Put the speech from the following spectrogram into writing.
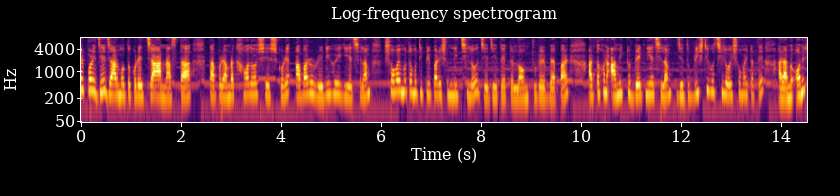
এরপরে যে যার মতো করে চা, নাস্তা, তারপরে আমরা খাওয়া দাওয়া শেষ করে আবারও রেডি হয়ে গিয়েছিলাম। সবাই মোটামুটি প্রিপারেশন নিচ্ছিল যে যেহেতু একটা লং ট্যুরের ব্যাপার, আর তখন আমি একটু ব্রেক নিয়েছিলাম, যেহেতু বৃষ্টি হচ্ছিল ওই সময়টাতে, আর আমি অনেক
